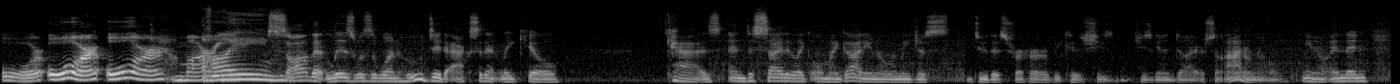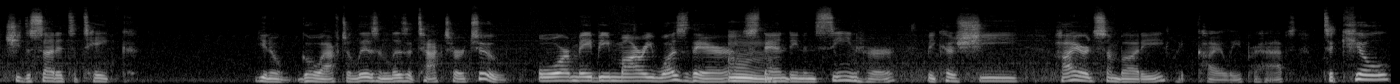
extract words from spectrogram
Or, or, or Marie I- saw that Liz was the one who did accidentally kill Kaz and decided like, oh my god, you know, let me just do this for her because she's she's gonna die or something. I don't know, you know. And then she decided to take, you know, go after Liz, and Liz attacked her too. Or maybe Marie was there, hmm. standing and seeing her because she hired somebody like Kylie, perhaps, to kill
